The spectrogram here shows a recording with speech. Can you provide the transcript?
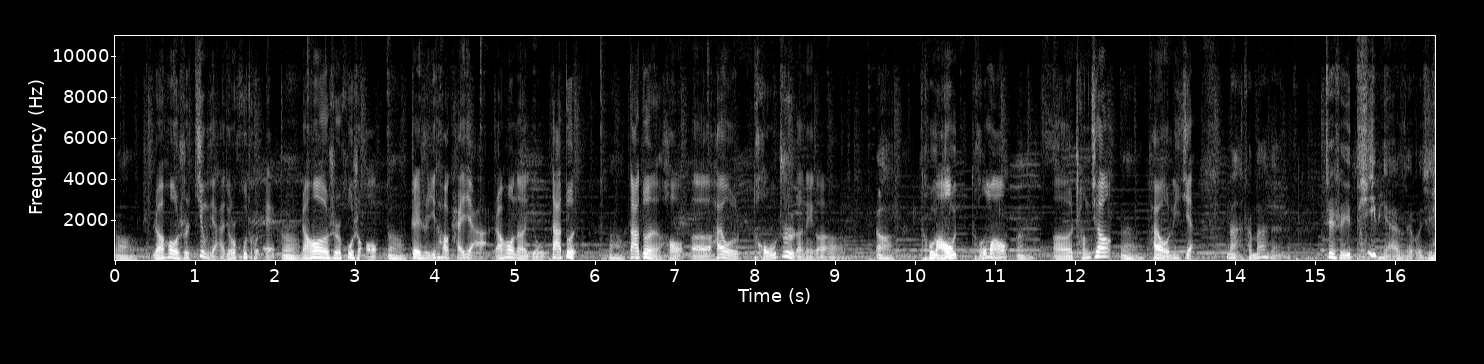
啊。然后是镜甲就是护腿，嗯。然后是护手，嗯。这是一套铠甲，然后呢有大盾，啊大盾好呃还有投掷的那个啊，头矛头头矛，嗯呃长枪，嗯，还有利剑。那他妈的，这是一 TPS 游戏。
